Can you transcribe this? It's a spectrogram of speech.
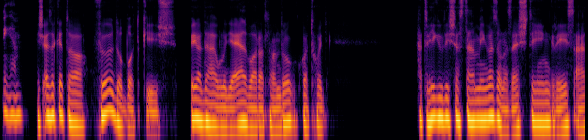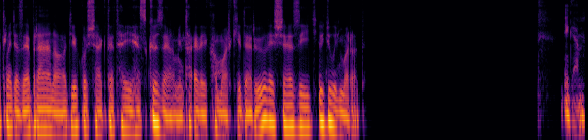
igen. És ezeket a földobott kis, például ugye elvarratlan dolgokat, hogy hát végül is aztán még azon az estén Grész átmegy az Ebrán a gyilkosság tett helyéhez közel, mintha elég hamar kiderül, és ez így, úgy, úgy marad. Igen.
